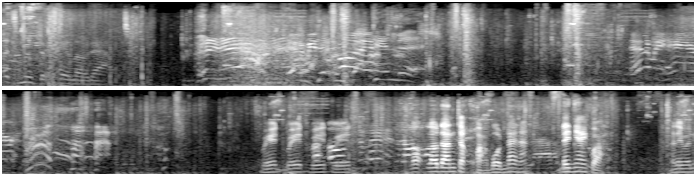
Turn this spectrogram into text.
Let's move the payload out. Get back in there. Enemy here. เวทเวทเวทเวทเราเราดันจากขวาบนได้นะ เล่นง่ายกว่า อันนี้มัน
